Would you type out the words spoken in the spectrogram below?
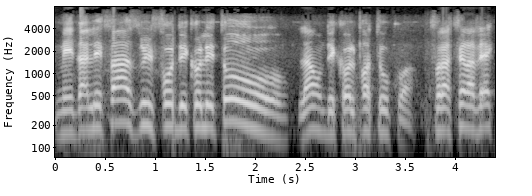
Mais dans les phases où il faut décoller tôt, là, on décolle pas tôt, quoi. Il faudra faire avec.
